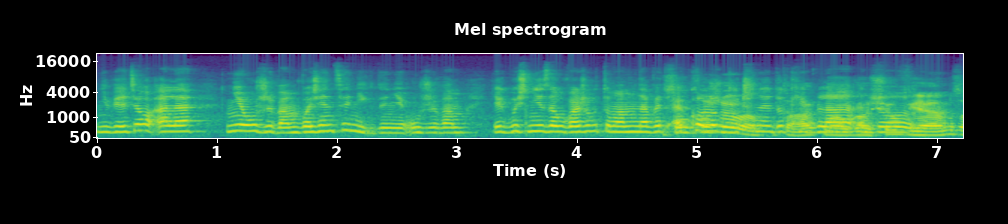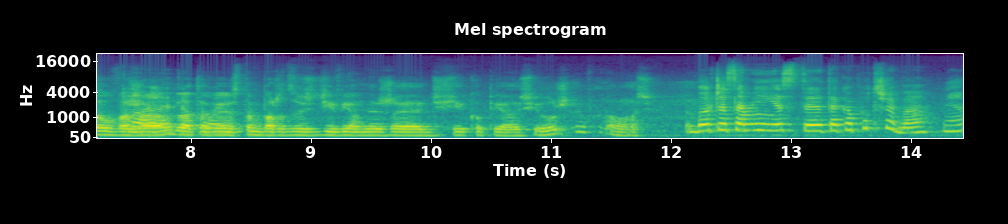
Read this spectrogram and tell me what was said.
nie wiedział, ale nie używam. W łazience nigdy nie używam. Jakbyś nie zauważył, to mam nawet ekologiczny do tak, kibla. Małgosiu, do... wiem, zauważyłem, toalety dlatego płyn. jestem bardzo zdziwiony, że dzisiaj kupiłaś i używałaś. Bo czasami jest e, taka potrzeba, nie?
